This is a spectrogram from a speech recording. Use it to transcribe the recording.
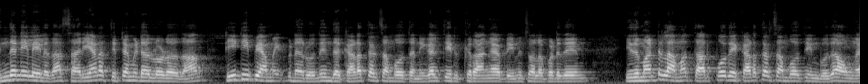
இந்த நிலையில் தான் சரியான திட்டமிடலோடு தான் டிடிபி அமைப்பினர் வந்து இந்த கடத்தல் சம்பவத்தை நிகழ்த்தியிருக்கிறாங்க அப்படின்னு சொல்லப்படுது. இது மட்டும் இல்லாமல் தற்போதைய கடத்தல் சம்பவத்தின் போது அவங்க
